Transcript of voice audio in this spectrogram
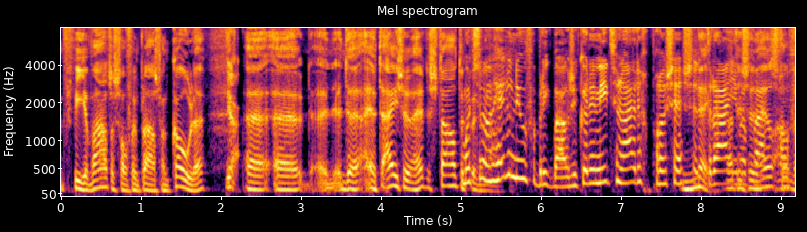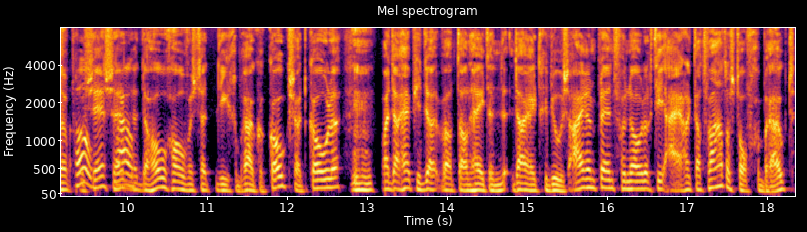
via waterstof in plaats van kolen... Ja. Uh, uh, de, het ijzer, hè, de staal te Moeten kunnen ze een hele nieuwe fabriek bouwen? Ze kunnen niet hun huidige processen nee, draaien dat is een heel ander proces. Oh, wow. de, de hoogovens die gebruiken kooks uit kolen. Mm -hmm. Maar daar heb je de, wat dan heet een direct reduced iron plant voor nodig... die eigenlijk dat waterstof gebruikt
